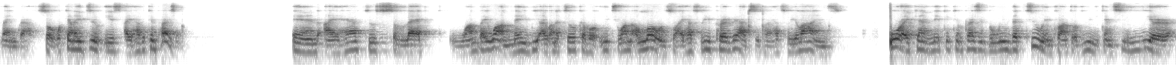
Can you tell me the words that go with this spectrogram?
line graph. So what can I do is I have a comparison. And I have to select one by one. Maybe I want to talk about each one alone. So I have three paragraphs if I have three lines. Or I can make a comparison between the two in front of you. You can see here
